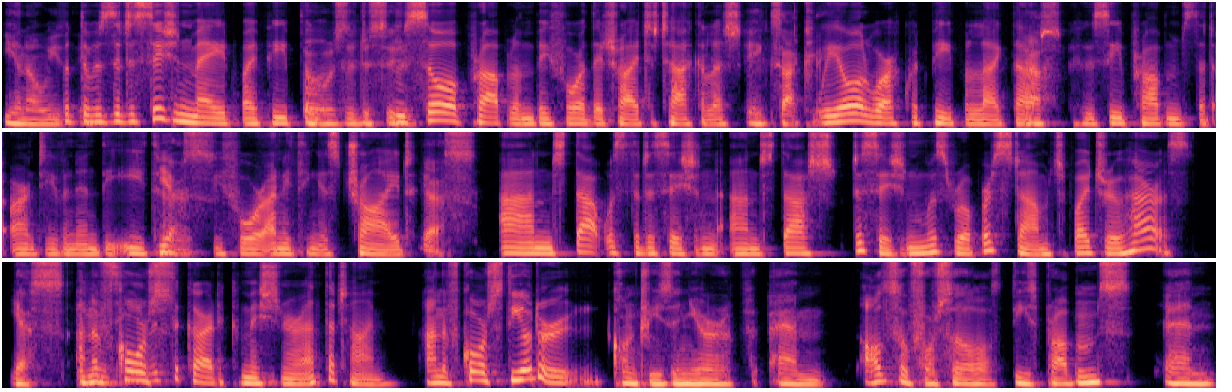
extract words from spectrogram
you know. But there was a decision made by there people was a who saw a problem before they tried to tackle it. exactly. We all work with people like that who see problems that aren't even in the ether Yes. before anything is tried. yes, And that was the decision, and that decision was rubber stamped by Drew Harris. yes, and of he was course, the Garda commissioner at the time. and of course, the other countries in Europe um, also foresaw these problems. Um,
